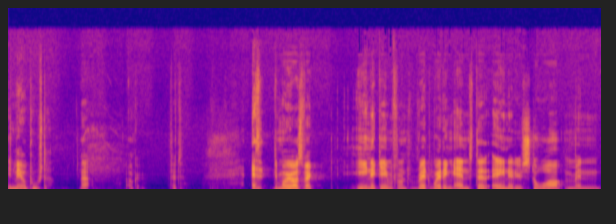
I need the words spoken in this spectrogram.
En mavepuster. Ja, okay. Altså, det må jo også være en af Game of Thrones. Red Wedding er en af de store, men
